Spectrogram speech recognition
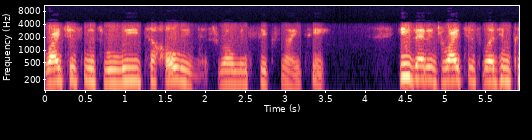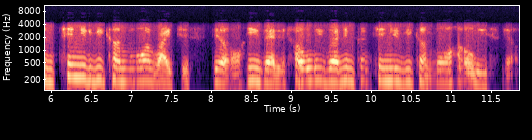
Righteousness will lead to holiness, Romans 6:19. He that is righteous, let him continue to become more righteous still. He that is holy, let him continue to become more holy still.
